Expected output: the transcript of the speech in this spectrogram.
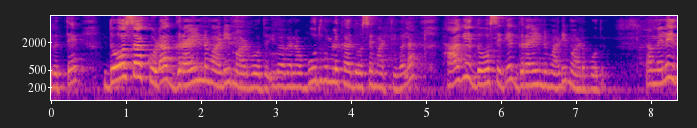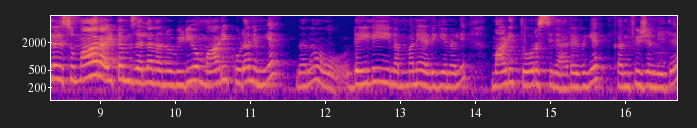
ಇರುತ್ತೆ. ದೋಸೆ ಕೂಡ ಗ್ರೈಂಡ್ ಮಾಡಿ ಮಾಡ್ಬೋದು. ಇವಾಗ ನಾವು ಬೂದ್ಗುಂಬಳಕಾಯಿ ದೋಸೆ ಮಾಡ್ತೀವಲ್ಲ, ಹಾಗೆ ದೋಸೆಗೆ ಗ್ರೈಂಡ್ ಮಾಡಿ ಮಾಡ್ಬೋದು. ಆಮೇಲೆ ಇದರಲ್ಲಿ ಸುಮಾರು ಐಟಮ್ಸ್ ಎಲ್ಲ ನಾನು ವಿಡಿಯೋ ಮಾಡಿ ಕೂಡ ನಿಮಗೆ ನಾನು ಡೈಲಿ ನಮ್ಮನೆ ಅಡುಗೆನಲ್ಲಿ ಮಾಡಿ ತೋರಿಸ್ತೀನಿ. ಯಾರ್ಯಾರಿಗೆ ಕನ್ಫ್ಯೂಷನ್ ಇದೆ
